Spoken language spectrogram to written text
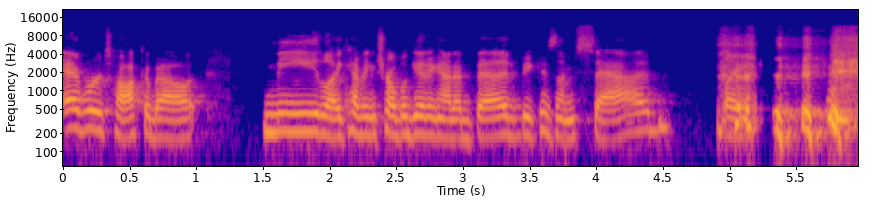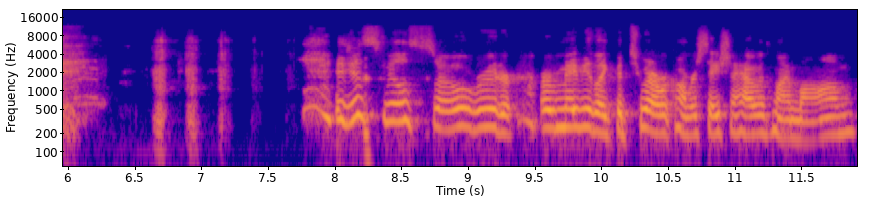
ever talk about me like having trouble getting out of bed because I'm sad. Like it just feels so rude. Or, or maybe like the two hour conversation I had with my mom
